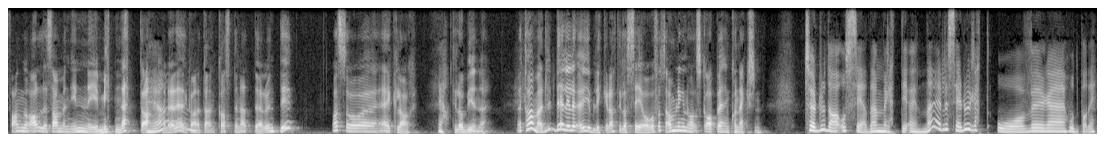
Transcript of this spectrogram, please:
Fanger alle sammen inn i mitt nett, da. Ja. Det er det jeg kan ta, kaste nettet rundt de, og så eh, er jeg klar ja. til å begynne. Jeg tar meg det lille øyeblikket da, til å se over forsamlingen og skape en connection. Tør du da å se dem rett i øynene, eller ser du rett over eh, hodet på dem?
